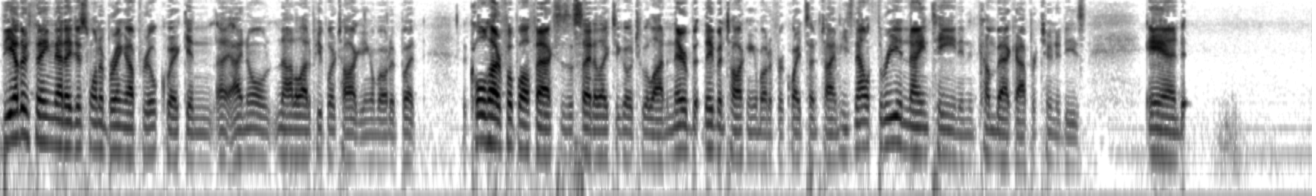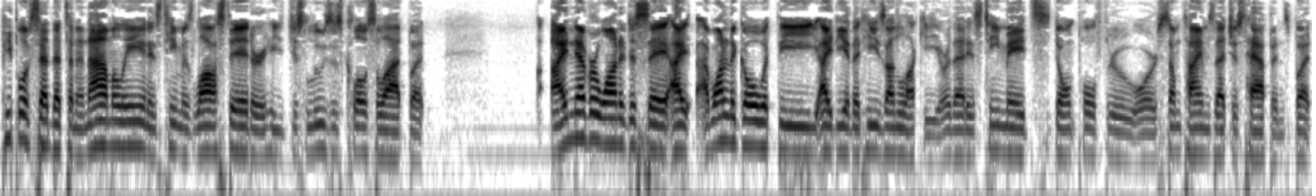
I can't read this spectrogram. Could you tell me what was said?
the other thing that I just want to bring up real quick, and I, I know not a lot of people are talking about it, but the Cold Hard Football Facts is a site I like to go to a lot, and they're, they've been talking about it for quite some time. He's now three and nineteen in comeback opportunities, and people have said that's an anomaly, and his team has lost it, or he just loses close a lot. But I never wanted to say I, I wanted to go with the idea that he's unlucky or that his teammates don't pull through or sometimes that just happens. But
